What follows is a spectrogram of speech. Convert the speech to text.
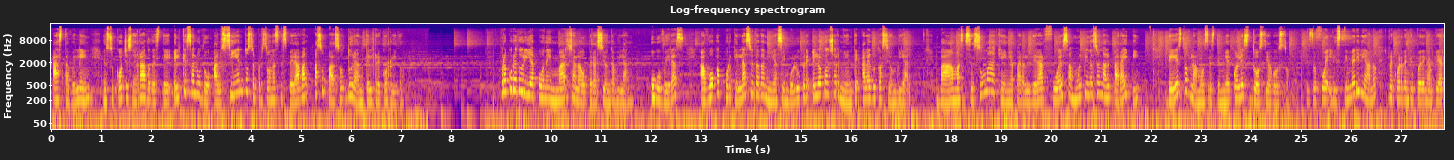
hasta Belén en su coche cerrado desde el que saludó a los cientos de personas que esperaban a su paso durante el recorrido. Procuraduría pone en marcha la Operación Gavilán. Hugo Veras aboga porque la ciudadanía se involucre en lo concerniente a la educación vial. Bahamas se suma a Kenia para liderar fuerza multinacional para Haití. De esto hablamos este miércoles 2 de agosto. Esto fue Listín Meridiano. Recuerden que pueden ampliar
